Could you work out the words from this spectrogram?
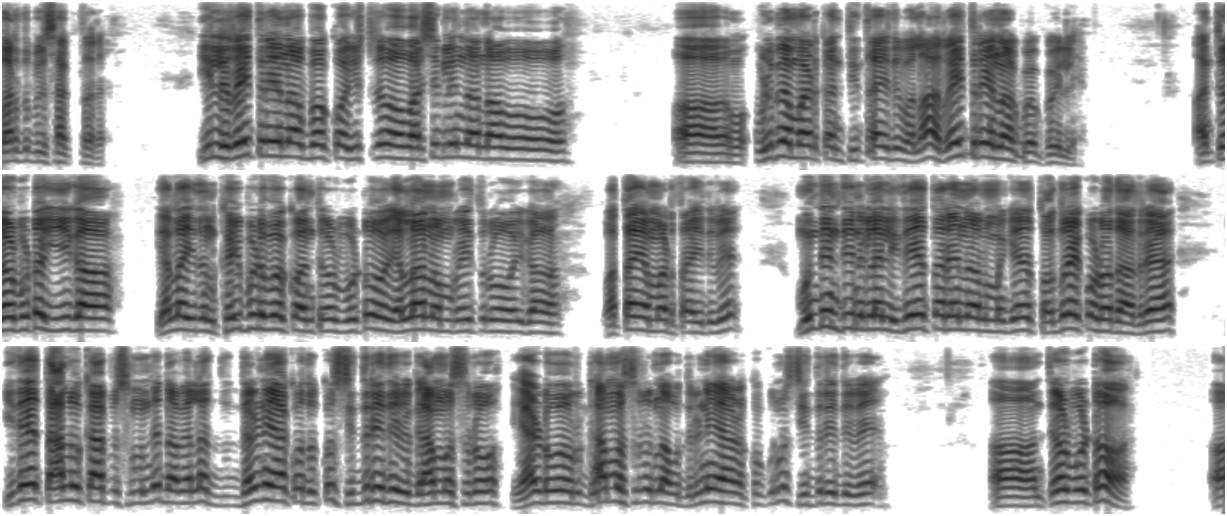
ಬರೆದು ಬಿಸಾಕ್ತಾರೆ. ಇಲ್ಲಿ ರೈತರು ಏನಾಗಬೇಕು, ಇಷ್ಟು ವರ್ಷಗಳಿಂದ ನಾವು ಉಳುಮೆ ಮಾಡ್ಕೊಂಡು ತಿಂತಾ ಇದೀವಲ್ಲ, ರೈತರು ಏನಾಗಬೇಕು ಇಲ್ಲಿ? ಅಂತ ಹೇಳ್ಬಿಟ್ಟು ಈಗ ಎಲ್ಲ ಇದನ್ನು ಕೈ ಬಿಡಬೇಕು ಅಂತ ಹೇಳ್ಬಿಟ್ಟು ಎಲ್ಲ ನಮ್ಮ ರೈತರು ಈಗ ಒತ್ತಾಯ ಮಾಡ್ತಾ ಇದೀವಿ ಮುಂದಿನ ದಿನಗಳಲ್ಲಿ ಇದೇ ಥರ ನಮಗೆ ತೊಂದರೆ ಕೊಡೋದಾದರೆ ಇದೇ ತಾಲೂಕು ಆಫೀಸ್ ಮುಂದೆ ನಾವೆಲ್ಲ ಧರಣಿ ಹಾಕೋದಕ್ಕೂ ಸಿದ್ಧರಿದ್ದೀವಿ ಗ್ರಾಮಸ್ಥರು ಎರಡು ಗ್ರಾಮಸ್ಥರು ನಾವು ಧರಣಿ ಹಾಕೋಕ್ಕೂ ಸಿದ್ಧರಿದ್ದೀವಿ ಅಂತ ಹೇಳ್ಬಿಟ್ಟು ಆ,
